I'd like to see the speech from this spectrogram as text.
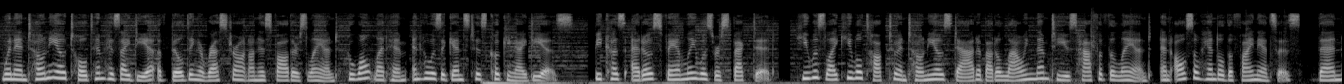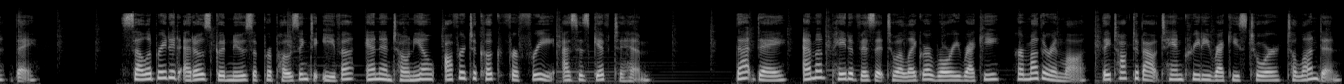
When Antonio told him his idea of building a restaurant on his father's land who won't let him and who was against his cooking ideas, because Edo's family was respected, he was like he will talk to Antonio's dad about allowing them to use half of the land and also handle the finances, then, they celebrated Edo's good news of proposing to Eva, and Antonio offered to cook for free as his gift to him. That day, Emma paid a visit to Allegra Rory Recchi, her mother-in-law. They talked about Tancredi Recchi's tour to London,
